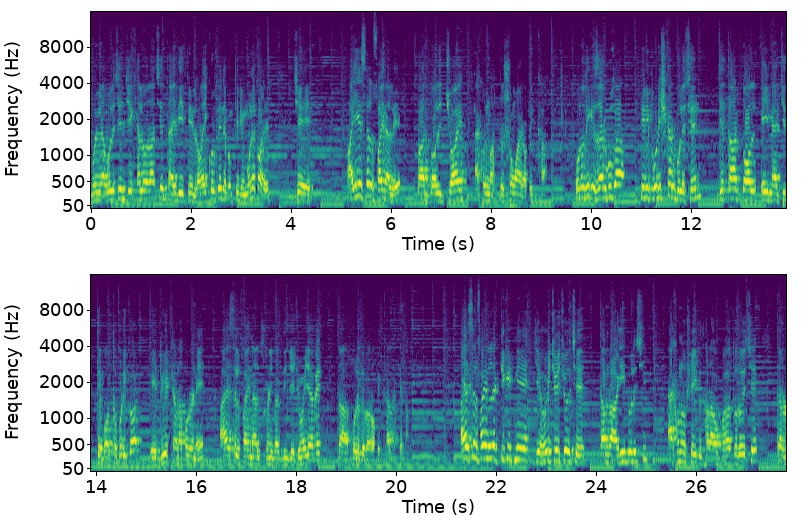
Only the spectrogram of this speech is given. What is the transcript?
মলিনা বলেছেন, যে খেলোয়াড় আছেন তাই দিয়ে তিনি লড়াই করবেন এবং তিনি মনে করেন যে আইএসএল ফাইনালে তার দলের জয় এখন মাত্র সময়ের অপেক্ষা। অন্যদিকে জারগুজা, তিনি পরিষ্কার বলেছেন যে তার দল এই ম্যাচ জিততে বদ্ধপরিকর। এই দুয়ের টানাপোড়েনে আইএসএল ফাইনাল শনিবার দিন যে জমে যাবে, তা বলে দেবার অপেক্ষা রাখে না। আইএসএল ফাইনালের টিকিট নিয়ে যে হইচই চলছে, তা আমরা আগেই বলেছি। এখনও সেই ধারা অব্যাহত রয়েছে, কারণ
